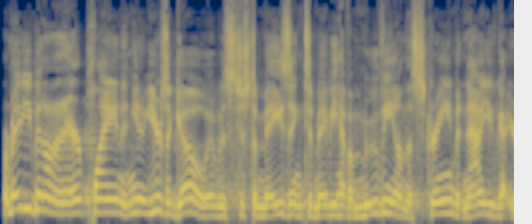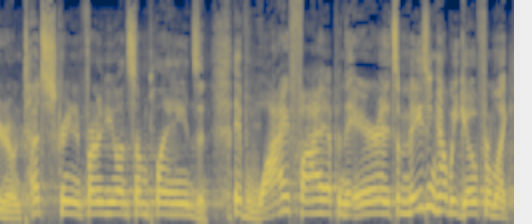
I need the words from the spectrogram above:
Or maybe you've been on an airplane and you know years ago it was just amazing to maybe have a movie on the screen, but now you've got your own touch screen in front of you on some planes and they have Wi-Fi up in the air and it's amazing how we go from like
